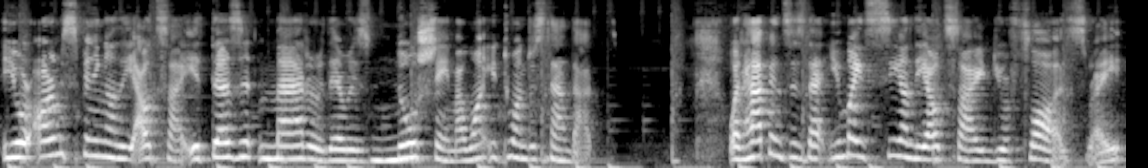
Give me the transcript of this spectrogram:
your arm spinning on the outside. It doesn't matter. There is no shame. I want you to understand that what happens is that you might see on the outside your flaws, right?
